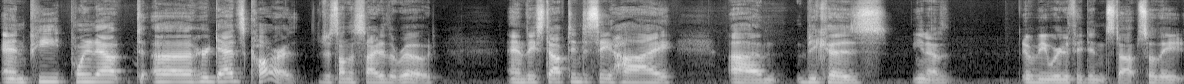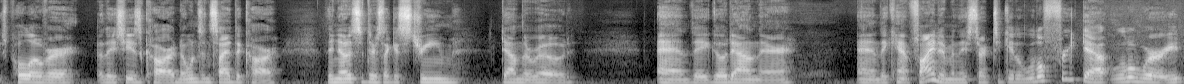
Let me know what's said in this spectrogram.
and Pete pointed out uh, her dad's car just on the side of the road. And they stopped in to say hi um, because, you know, it would be weird if they didn't stop. So they pull over, they see his car, no one's inside the car. They notice that there's like a stream down the road. And they go down there and they can't find him and they start to get a little freaked out, a little worried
